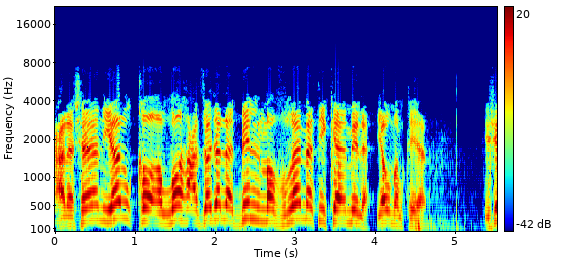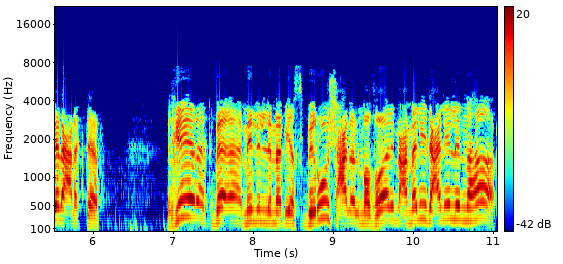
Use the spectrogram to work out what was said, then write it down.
علشان يلقى الله عز وجل بالمظلمة كاملة يوم القيامة. يشيلها على كتافه غيرك بقى من اللي ما بيصبروش على المظالم عمال يدعي عليه للنهار.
